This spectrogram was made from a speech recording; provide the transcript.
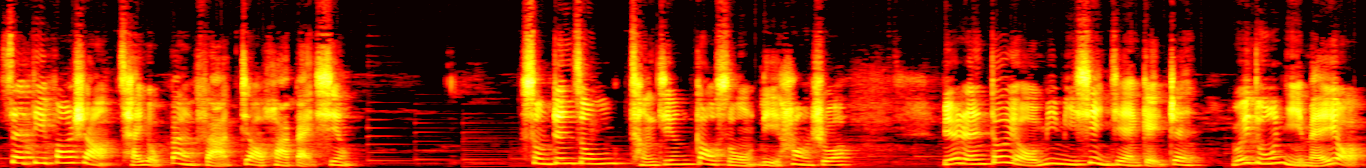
在地方上才有办法教化百姓。宋真宗曾经告诉李沆说：“别人都有秘密信件给朕，唯独你没有，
